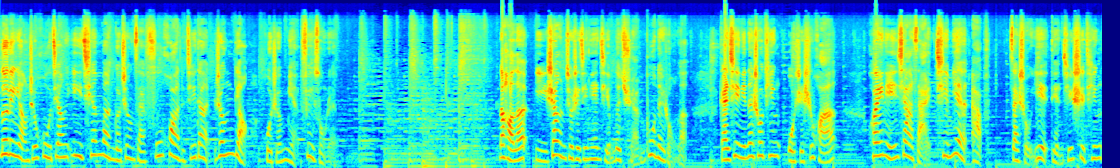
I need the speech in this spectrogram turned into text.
勒令养殖户将一千万个正在孵化的鸡蛋扔掉，或者免费送人。那好了，以上就是今天节目的全部内容了，感谢您的收听，我是施华，欢迎您下载界面 App，在首页点击试听，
